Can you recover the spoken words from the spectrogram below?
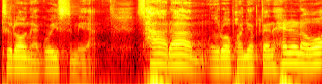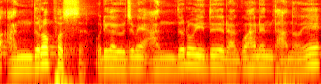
드러내고 있습니다. 사람으로 번역된 헬라어 안드로포스, 우리가 요즘에 안드로이드라고 하는 단어의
